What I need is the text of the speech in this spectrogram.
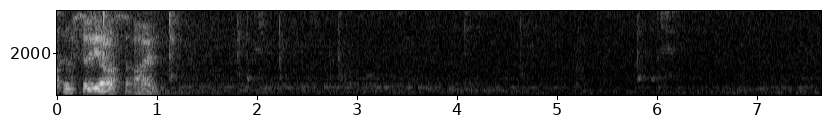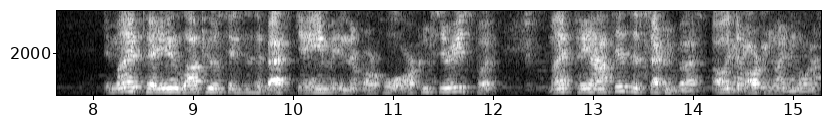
Arkham City outside. In my opinion, a lot of people say this is the best game in the our whole Arkham series, but my opinion, I'll say it's the second best. I like the Arkham Knight more.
